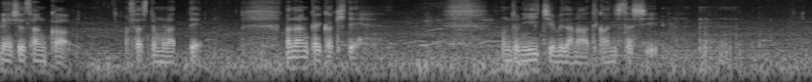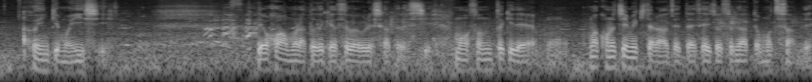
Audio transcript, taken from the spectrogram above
練習参加させてもらって、まあ、何回か来て本当にいいチームだなって感じたし、うん、雰囲気もいいしでオファーもらった時はすごい嬉しかったですしもうその時でもう、まあ、このチーム来たら絶対成長するなって思ってたんで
